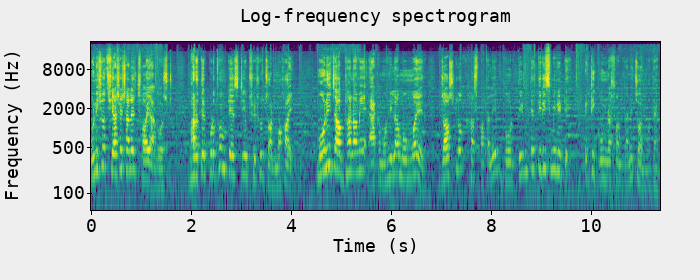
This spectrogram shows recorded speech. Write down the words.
উনিশশো সালে ছয় আগস্ট ভারতের প্রথম টেস্ট টিউব শিশুর জন্ম হয়। মণি চাবধা নামে এক মহিলা মুম্বইয়ের জসলোক হাসপাতালে ভোর তিনটে তিরিশ মিনিটে একটি কন্যা সন্তানের জন্ম দেন।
